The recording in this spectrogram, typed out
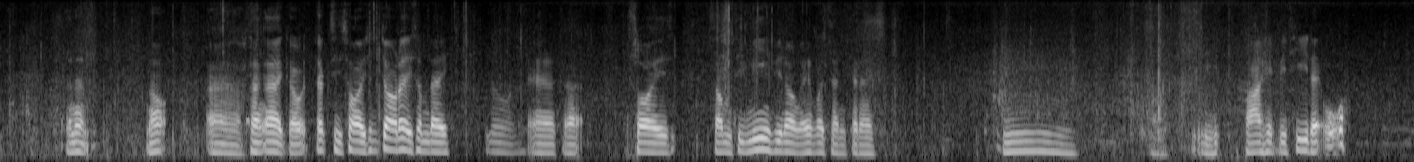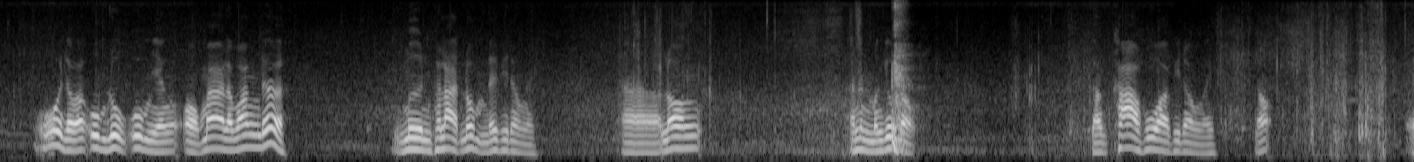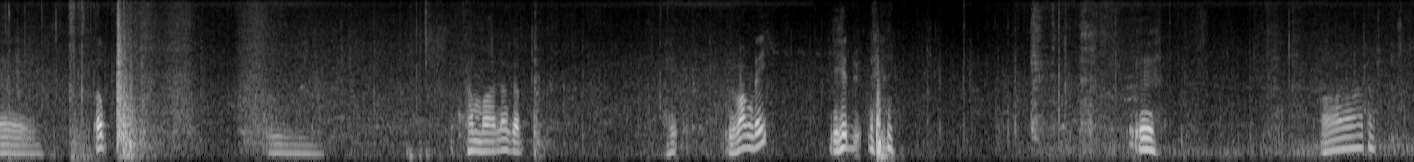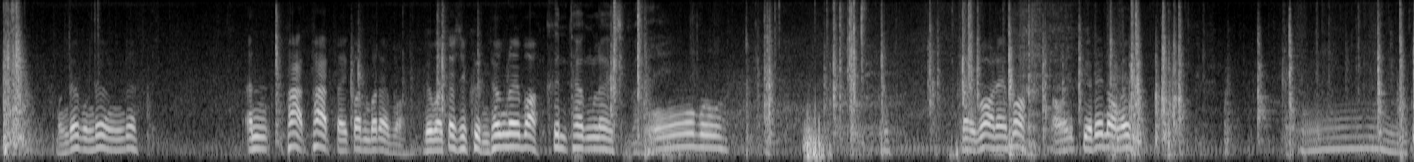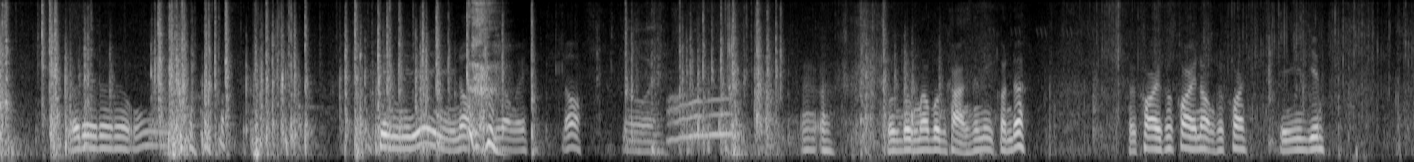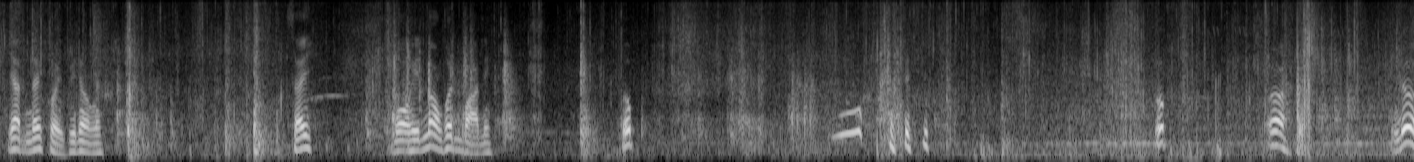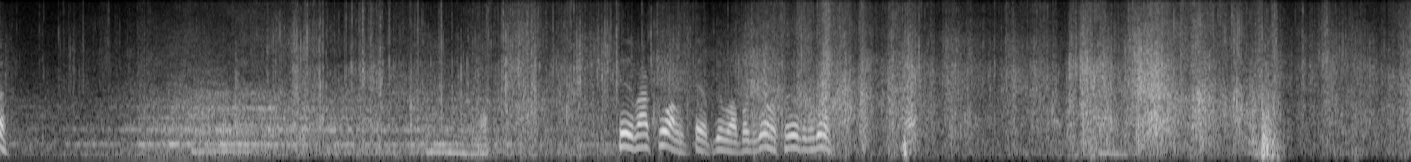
อันนั้นเนาะอ่าทางอ้ายก็จักสิซอยชุมเจ้าได้ซำใดโดยเออก็ซอยซำที่มีพี่น้องเอ้ยประจันก็ได้อืมอ่านี่พาเฮ็ดพิธีได้โอ้โอ้ยระวังอุ้มลูกอุ้มหยังออกมาระวังเด้อ หมื่นพระราชล่มได้พี่น้องเอ้ยอ่าลอง อันนั้นบางยุ่งดอกหลังข้าหัวพี่น้องเลยเนาะเออปึ๊บทำมานั่นกับฮ้ยระวังด้อย่าเฮ็ดเอออ๋อบังเด้อบังเด้อบังเด้อ อันพลาดพลาดไปก่อนบ่ได้บ่หรือว่าเจะสิขึ้นเทิงเลยบ่ขึ้นเทิงเลยสบายโอ้บึงได้บ่ได้บ่เอาเกี่ยวได้น้องเลยอืมเด้อเด้อเด้อเด้อโอ้เก่งนี่น้องพี่น้องเลยเนาะโดยเออเออเบิ่งเบิ่งมาเบิ่งข้างทางนี้ก่อนเด้อค่อยๆค่อยๆน้องค่อยๆใจเย็นๆยัดได้ข่อยพี่น้องเลยใส่ บ่เห็นน้องเพิ่นบาดนี่ปึ๊บปุ๊บเออเด้อชื่อมาข่วงเติบอยู่บ่เบิ่งอยู่คือเบิ่งอยู่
